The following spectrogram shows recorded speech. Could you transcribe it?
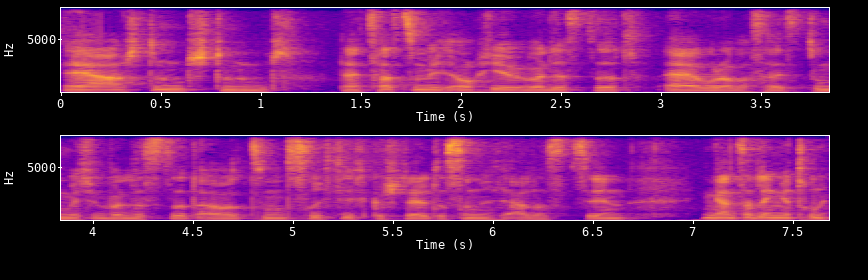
Ja, stimmt, stimmt. Jetzt hast du mich auch hier überlistet, äh, oder was heißt du mich überlistet, aber zumindest richtig gestellt, das sind nicht alle Szenen in ganzer Länge drin.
